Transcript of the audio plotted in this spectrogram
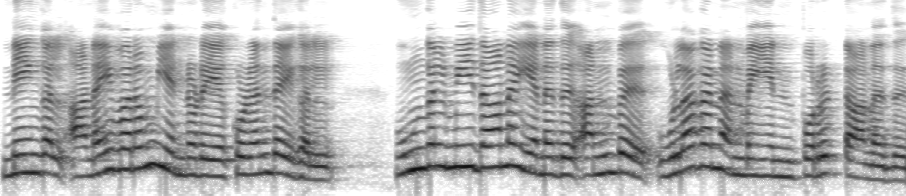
நீங்கள் அனைவரும் என்னுடைய குழந்தைகள். உங்கள் மீதான எனது அன்பு உலக நன்மையின் பொருட்டானது.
